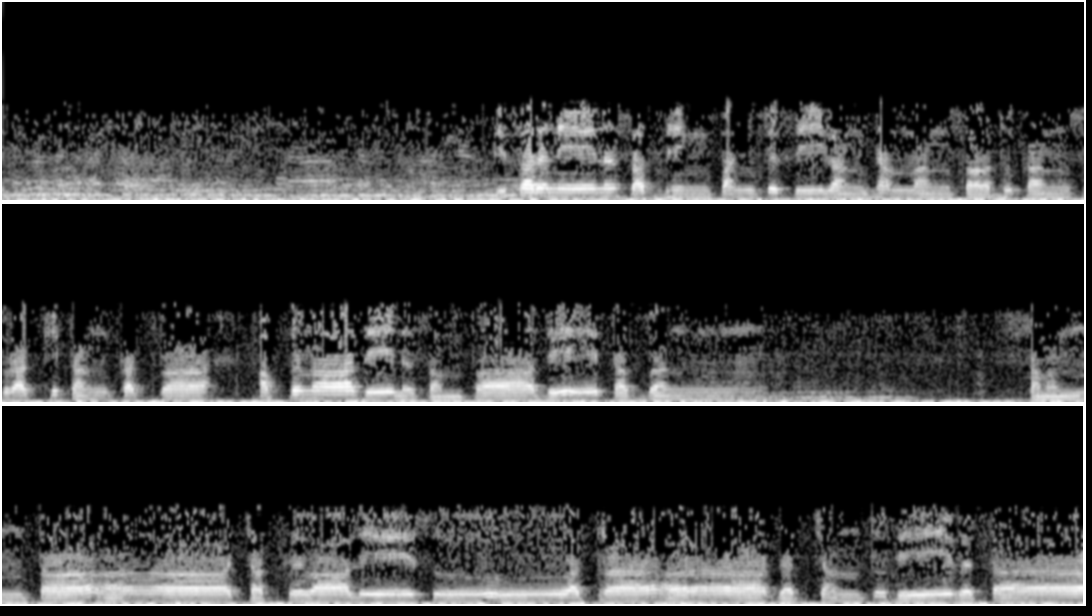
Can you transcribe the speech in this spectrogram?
තිසරණේන සද්ධින් පංච සීලං ධම්මං සාධුකං සුරක්ෂිතං කତ୍වා අප්පමාදේන සම්පාදේ තබ්බං සමන්ත චක්කවාලේසු අත්‍රා ගච්ඡන්තු දේවතා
